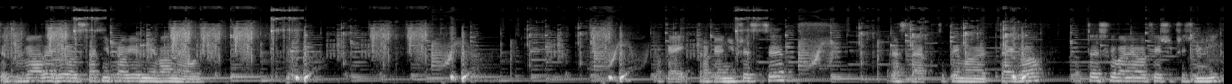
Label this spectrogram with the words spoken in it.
Te dwa derby ostatnie prawie mnie walnęły. Okej, okay, trafiani wszyscy. Teraz tak, tutaj mamy tego. To jest chyba najłatwiejszy przeciwnik.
